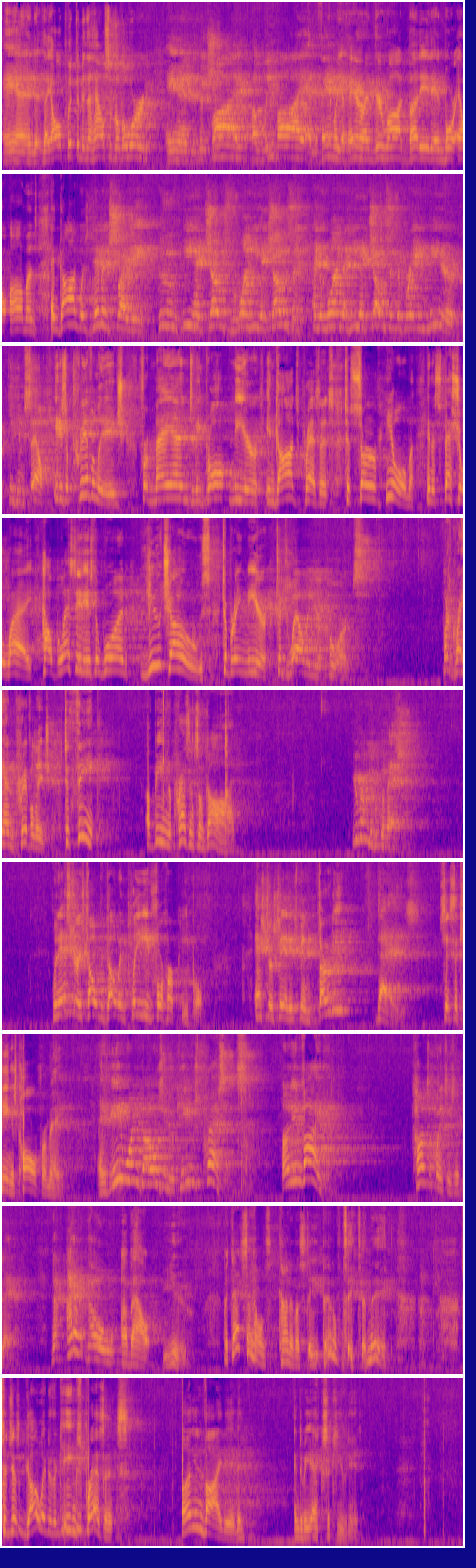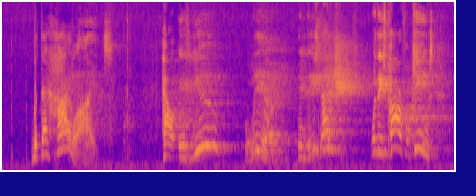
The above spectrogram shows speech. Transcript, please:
and they all put them in the house of the Lord. And the tribe of Levi and the family of Aaron, their rod budded and bore almonds. And God was demonstrating whom He had chosen, the one He had chosen, and the one that He had chosen to bring near to Himself. It is a privilege for man to be brought near in God's presence to serve Him in a special way. How blessed is the one you chose to bring near, to dwell in your courts. What a grand privilege to think of being in the presence of God. You remember the book of Esther? When Esther is told to go and plead for her people, Esther said, It's been 30 days since the king has called for me. And if anyone goes into the king's presence uninvited, consequences are death. Now, I don't know about you, but that sounds kind of a steep penalty to me. To just go into the king's presence uninvited and to be executed. But that highlights how if you live in these nations with these powerful kings,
